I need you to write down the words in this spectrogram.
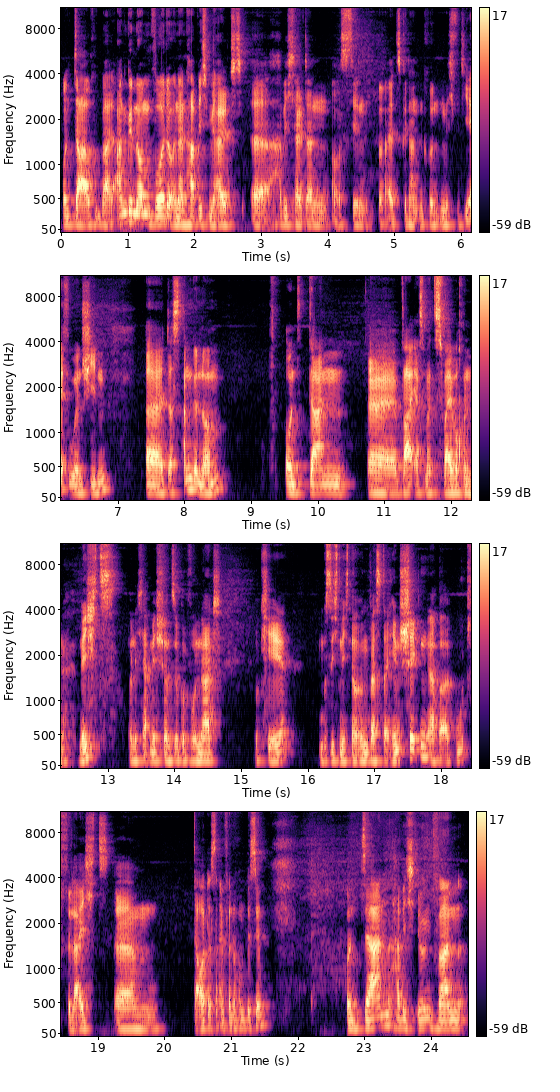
und da auch überall angenommen wurde. Und dann habe ich mir halt, äh, habe ich halt dann aus den bereits genannten Gründen mich für die FU entschieden, äh, das angenommen. Und dann äh, war erstmal zwei Wochen nichts. Und ich habe mich schon so gewundert, okay, muss ich nicht noch irgendwas dahin schicken, aber gut, vielleicht ähm, dauert das einfach noch ein bisschen. Und dann habe ich irgendwann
